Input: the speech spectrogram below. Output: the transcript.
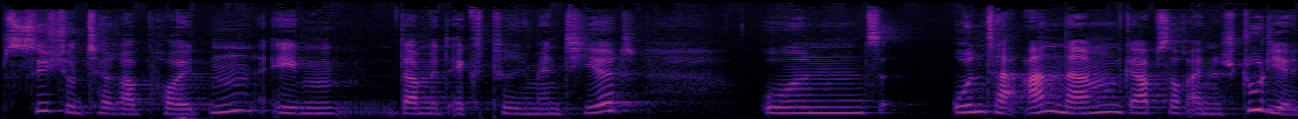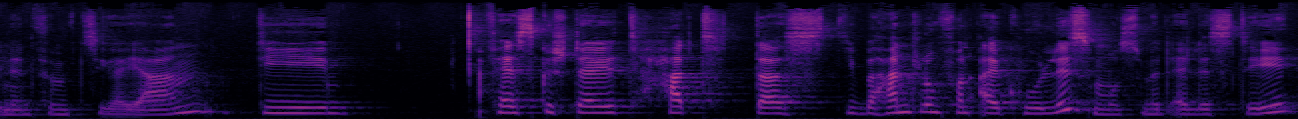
Psychotherapeuten eben damit experimentiert. Und unter anderem gab es auch eine Studie in den 50er Jahren, die festgestellt hat, dass die Behandlung von Alkoholismus mit LSD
